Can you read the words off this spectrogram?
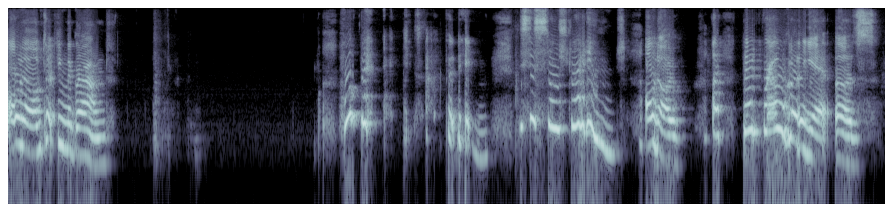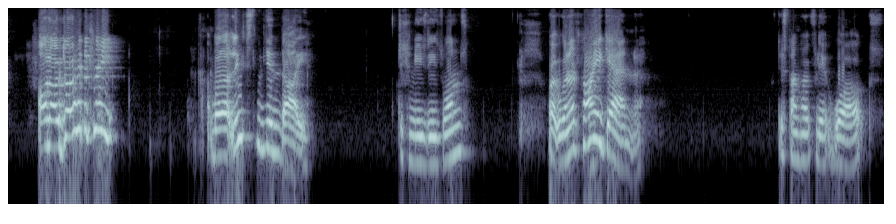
Oh no, I'm touching the ground. What the heck is happening? This is so strange. Oh no. Uh, they're railgunning it, us. Oh no, don't hit the tree. Well, at least we didn't die. Just gonna use these ones. Right, we're gonna try again. This time hopefully it works.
